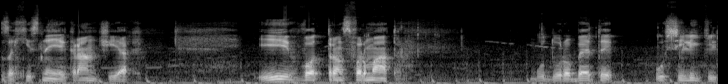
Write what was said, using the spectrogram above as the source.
захисний екран чи як. І от трансформатор. Буду робити усилитель.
